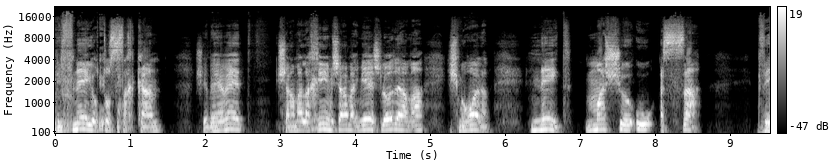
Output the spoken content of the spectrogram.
לפני אותו שחקן, שבאמת, שהמלאכים שם, אם יש, לא יודע מה, ישמרו עליו. נייט, מה שהוא עשה, וב,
